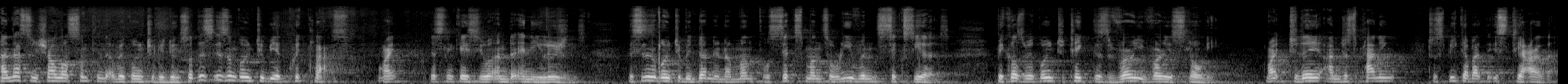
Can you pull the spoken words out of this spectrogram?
And that's inshallah something that we're going to be doing. So this isn't going to be a quick class, right? Just in case you were under any illusions. This isn't going to be done in a month or six months or even six years because we're going to take this very, very slowly. Right? Today I'm just planning to speak about the isti'adha.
